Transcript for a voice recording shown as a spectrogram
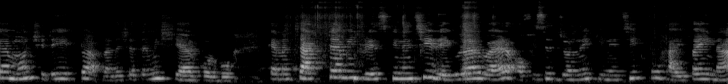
কেমন সেটাই একটু আপনাদের সাথে আমি শেয়ার করব। কেন, চারটে আমি ড্রেস কিনেছি রেগুলার ওয়্যার অফিসের জন্যই কিনেছি, খুব হাইফাই না।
